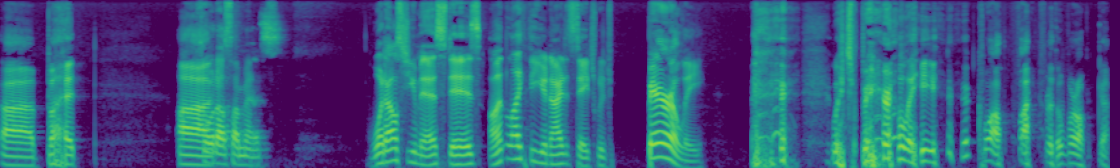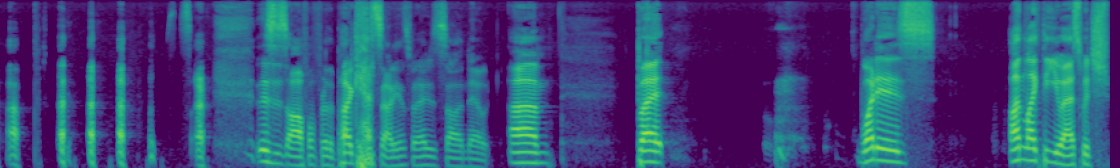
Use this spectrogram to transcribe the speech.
Uh, but So uh, what else I miss? what else you missed is unlike the United States, which barely, which barely qualified for the World Cup. Sorry, this is awful for the podcast audience, but I just saw a note. Um, but what is unlike the U.S., which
